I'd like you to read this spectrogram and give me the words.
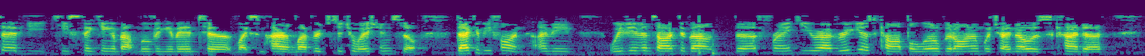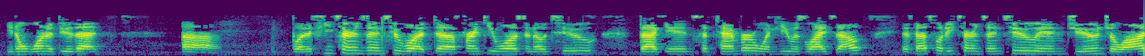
said he he's thinking about moving him into like some higher leverage situations, so that could be fun. I mean, we've even talked about the Frankie Rodriguez comp a little bit on him, which I know is kind of you don't want to do that. Uh, but if he turns into what uh, Frankie was in 02 back in September when he was lights out, if that's what he turns into in June, July,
